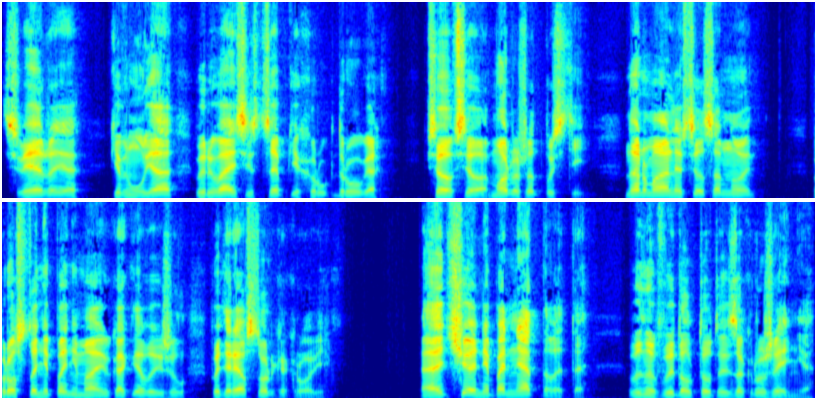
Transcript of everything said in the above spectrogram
«Свежая!» — кивнул я, вырываясь из цепких рук друга. «Все, все, можешь отпустить. Нормально все со мной. Просто не понимаю, как я выжил, потеряв столько крови». «А че непонятного-то?» — вновь выдал кто-то из окружения.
